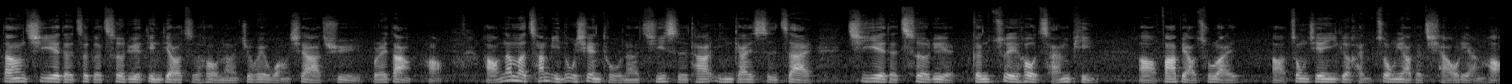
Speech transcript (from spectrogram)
当企业的这个策略定调之后呢，就会往下去 break down 哈。好，那么产品路线图呢，其实它应该是在企业的策略跟最后产品啊发表出来啊中间一个很重要的桥梁哈，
